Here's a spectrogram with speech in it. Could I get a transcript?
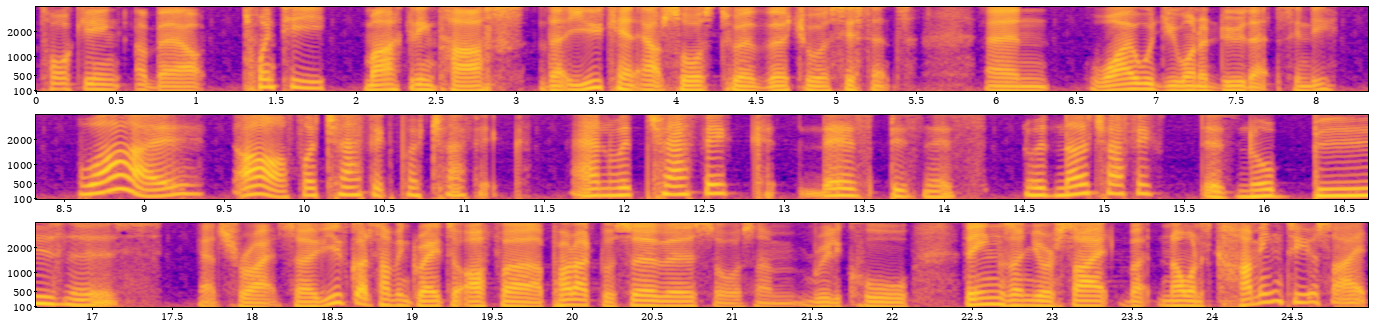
talking about 20 marketing tasks that you can outsource to a virtual assistant. And why would you want to do that, Cindy? Why? Oh, for traffic, for traffic. And with traffic, there's business. With no traffic, there's no business. That's right. So if you've got something great to offer, a product or service or some really cool things on your site, but no one's coming to your site,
